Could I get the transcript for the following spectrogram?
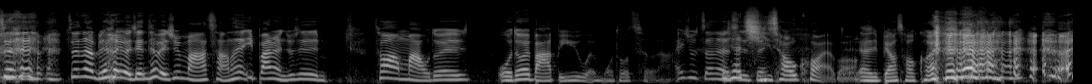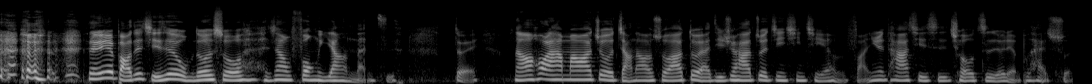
真真的比较有钱，特别去马场。那一般人就是通常马我都会。我都会把它比喻为摩托车啦，哎，就真的是骑超快，好不好？呃，不要超快，对，因为宝剑骑士我们都会说很像风一样的男子，对。然后后来他妈妈就讲到说啊，对啊，的确他最近心情也很烦，因为他其实求职有点不太顺，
